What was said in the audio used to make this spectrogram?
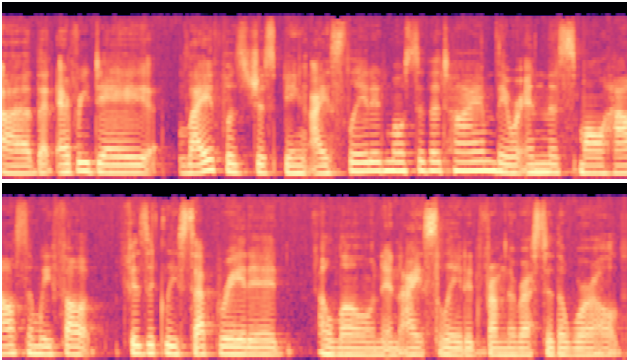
uh, that everyday life was just being isolated most of the time. They were in this small house and we felt physically separated, alone, and isolated from the rest of the world,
